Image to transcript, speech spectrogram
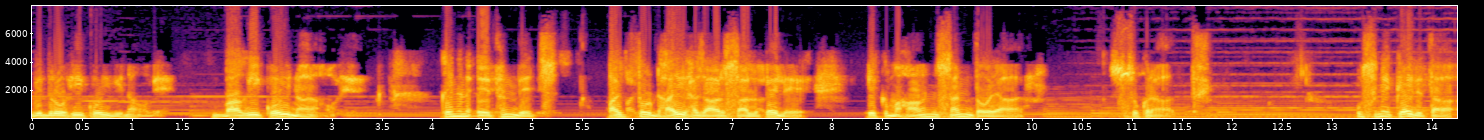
ਵਿਦਰੋਹੀ ਕੋਈ ਵੀ ਨਾ ਹੋਵੇ ਬਾਗੀ ਕੋਈ ਨਾ ਹੋਏ ਕਹਿੰਦੇ ਨੇ, ਏਥਨ ਵਿੱਚ ਅੱਜ ਤੋਂ 2500 ਸਾਲ ਪਹਿਲੇ ਇੱਕ ਮਹਾਨ ਸੰਤ ਹੋਇਆ ਸੁਕਰਾਤ। ਉਸਨੇ ਕਹਿ ਦਿੱਤਾ,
